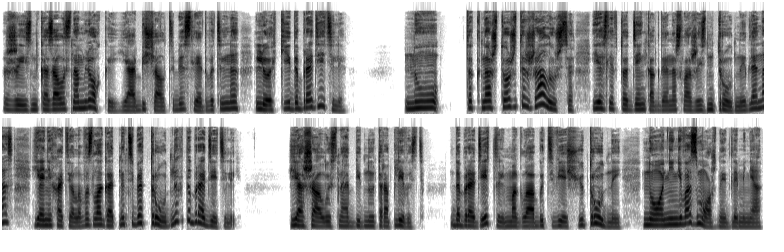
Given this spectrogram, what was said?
Жизнь казалась нам легкой. Я обещал тебе, следовательно, легкие добродетели. Ну, так на что же ты жалуешься, если в тот день, когда я нашла жизнь трудной для нас, я не хотела возлагать на тебя трудных добродетелей? Я жалуюсь на обидную торопливость. Добродетель могла быть вещью трудной, но не невозможной для меня.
